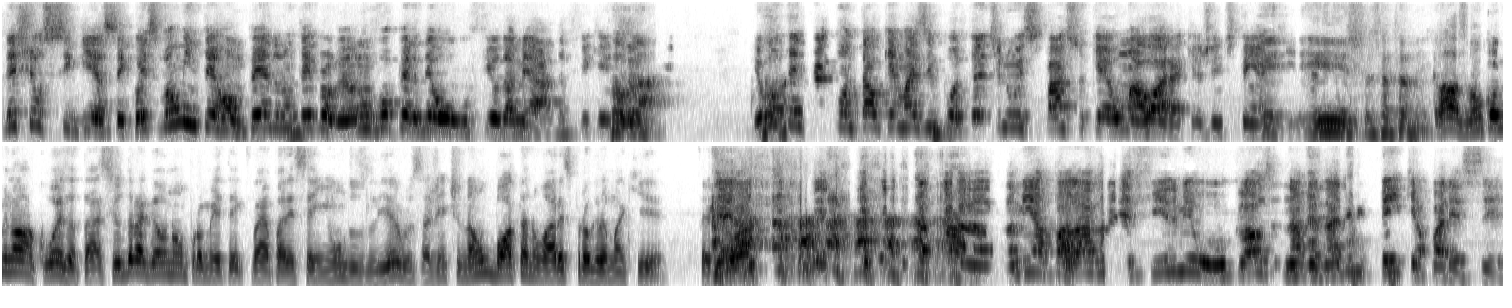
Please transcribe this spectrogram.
Deixa eu seguir a sequência. Vão me interrompendo, não tem problema. Eu não vou perder o, o fio da meada. Fiquem Vamos lá. Eu vou tentar contar o que é mais importante num espaço que é uma hora que a gente tem aqui. Isso, exatamente. Klaus, vamos combinar uma coisa, tá? Se o Dragão não prometer que vai aparecer em um dos livros, a gente não bota no ar esse programa aqui. É, a minha palavra é firme, o Klaus, na verdade, ele tem que aparecer.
